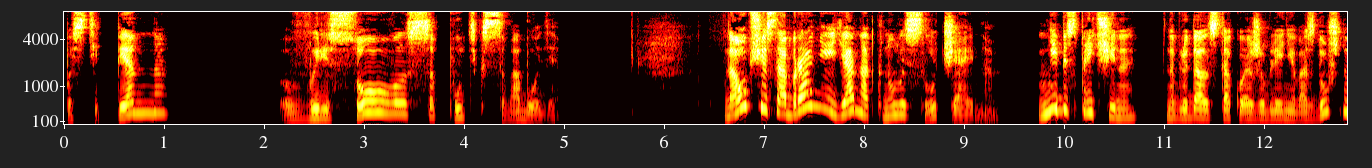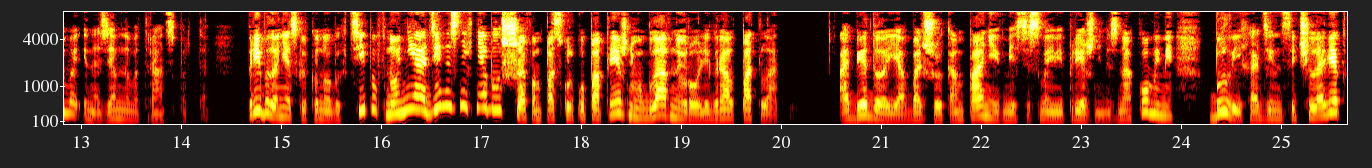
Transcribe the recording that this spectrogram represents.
Постепенно вырисовывался путь к свободе. На общее собрание я наткнулась случайно. Не без причины наблюдалось такое оживление воздушного и наземного транспорта. Прибыло несколько новых типов, но ни один из них не был шефом, поскольку по-прежнему главную роль играл Патлатый. Обедала я в большой компании вместе с моими прежними знакомыми, было их одиннадцать человек,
